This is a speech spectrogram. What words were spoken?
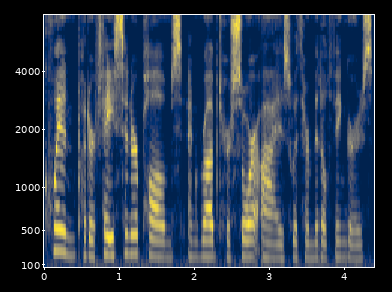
Quinn put her face in her palms and rubbed her sore eyes with her middle fingers.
